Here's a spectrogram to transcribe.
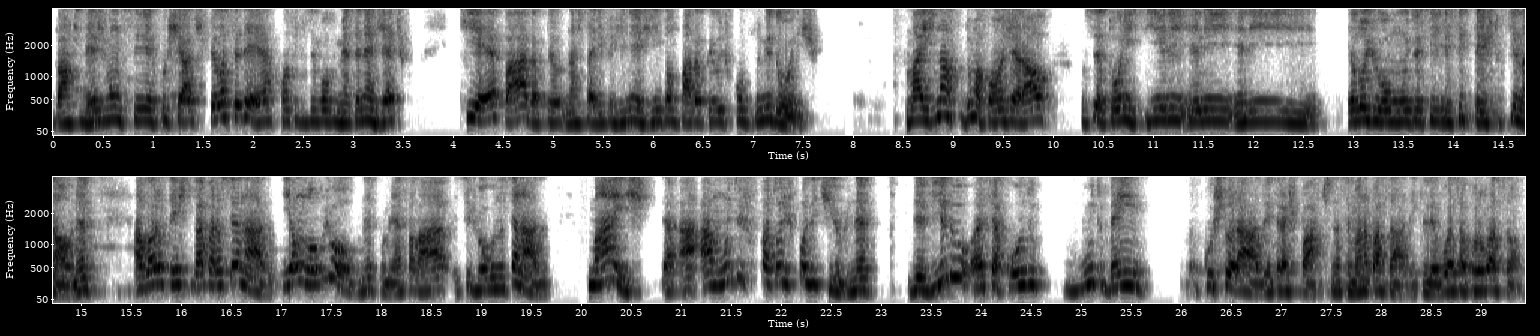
parte deles vão ser custeados pela CDE, Conta de Desenvolvimento Energético, que é paga nas tarifas de energia, então paga pelos consumidores. Mas, na, de uma forma geral, o setor em si, ele, ele, ele elogiou muito esse, esse texto final, né? Agora o texto vai para o Senado, e é um novo jogo, né? Começa lá esse jogo no Senado. Mas há, há muitos fatores positivos, né? Devido a esse acordo muito bem costurado entre as partes na semana passada, e que levou essa aprovação,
